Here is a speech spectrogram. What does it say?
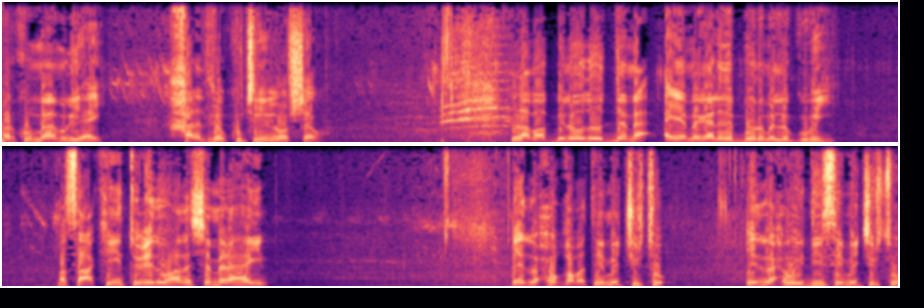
Markuu maamul yahay khaladka ku jiro in loo sheego. Laba biloodoo dama ayaa magaalada boorama la gubayay masaakiintu cid u hadasho ma lahayn cid wax u qabatay ma jirto. Cid wax weyddiisay ma jirto.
